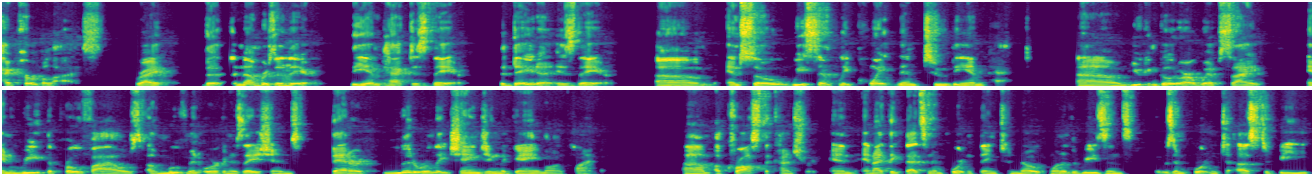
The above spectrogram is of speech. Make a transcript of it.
hyperbolize, right? The, the numbers are mm-hmm. there, the impact is there, the data is there. Um, and so we simply point them to the impact. Um, you can go to our website and read the profiles of movement organizations that are literally changing the game on climate um, across the country. And, and I think that's an important thing to note. One of the reasons it was important to us to be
